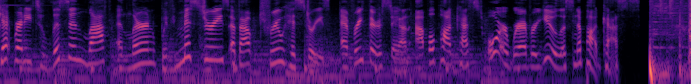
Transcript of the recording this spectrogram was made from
Get ready to listen, laugh, and learn with Mysteries About True Histories every Thursday on Apple Podcasts or wherever you listen to podcasts.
